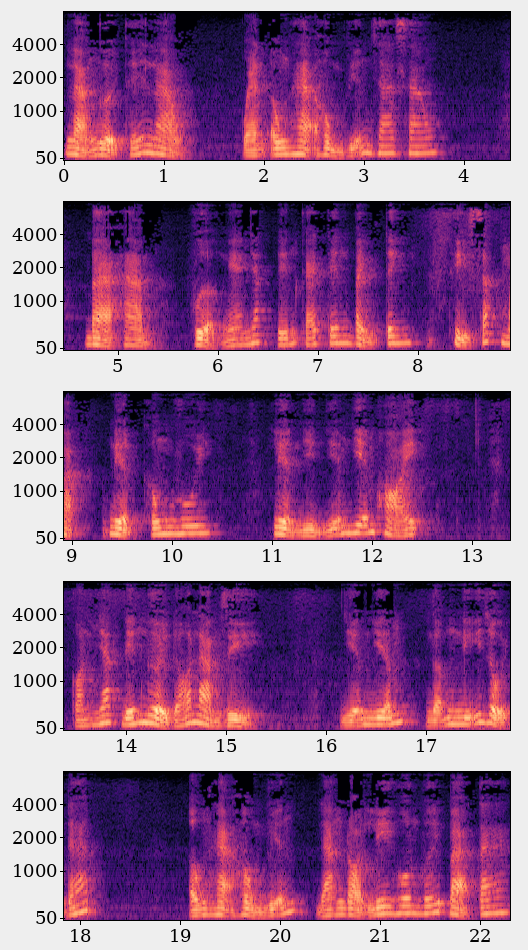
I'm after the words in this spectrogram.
là người thế nào, quen ông Hạ Hồng Viễn ra sao. Bà Hàn vừa nghe nhắc đến cái tên Bảnh Tinh thì sắc mặt liền không vui, liền nhìn nhiễm nhiễm hỏi, con nhắc đến người đó làm gì? Nhiễm nhiễm ngẫm nghĩ rồi đáp, ông Hạ Hồng Viễn đang đòi ly hôn với bà ta.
